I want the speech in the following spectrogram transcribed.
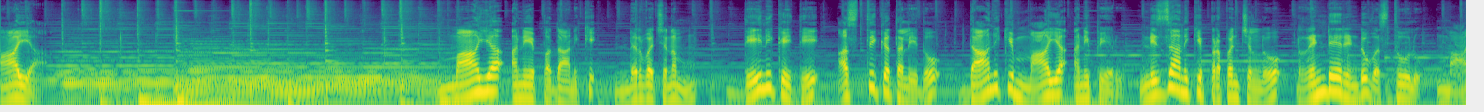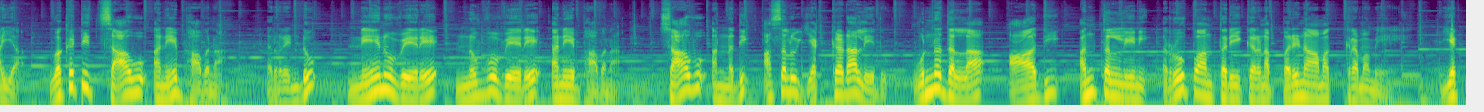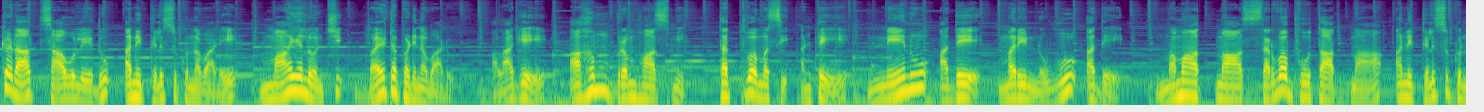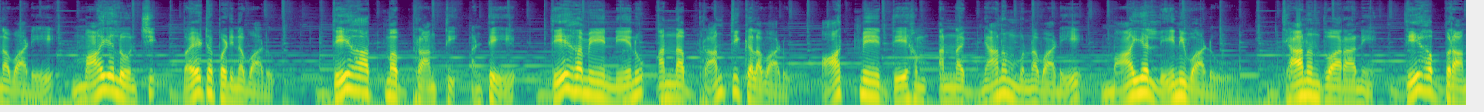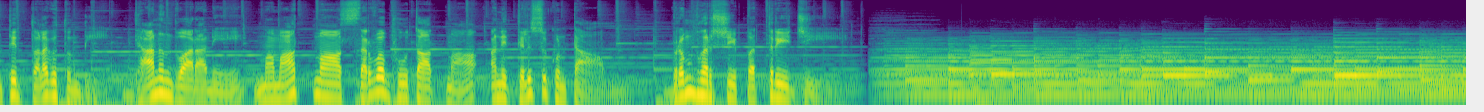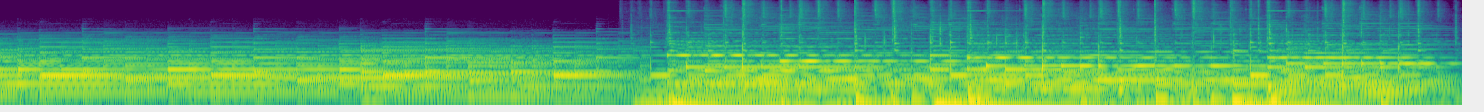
మాయ. మాయ అనే పదానికి నిర్వచనం దేనికైతే అస్థికత లేదో దానికి మాయ అని పేరు. నిజానికి ప్రపంచంలో రెండే రెండు వస్తువులు మాయ. ఒకటి చావు అనే భావన రెండు నేను వేరే నువ్వు వేరే అనే భావన. చావు అన్నది అసలు ఎక్కడా లేదు. ఉన్నదల్లా ఆది అంతంలేని రూపాంతరీకరణ పరిణామ క్రమమే. ఎక్కడా చావులేదు అని తెలుసుకున్నవాడే మాయలోంచి బయటపడినవాడు. అలాగే అహం బ్రహ్మాస్మి తత్వమసి అంటే నేను అదే మరి నువ్వు అదే మమాత్మా సర్వభూతాత్మ అని తెలుసుకున్నవాడే మాయలోంచి బయటపడినవాడు. దేహాత్మ భ్రాంతి అంటే దేహమే నేను అన్న భ్రాంతి కలవాడు. ఆత్మే దేహం అన్న జ్ఞానం ఉన్నవాడే మాయ లేనివాడు ధ్యానం ద్వారానే దేహభ్రాంతి తొలగుతుంది. ధ్యానం ద్వారానే మమాత్మా సర్వభూతాత్మ అని తెలుసుకుంటాం. బ్రహ్మర్షి పత్రిజీ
